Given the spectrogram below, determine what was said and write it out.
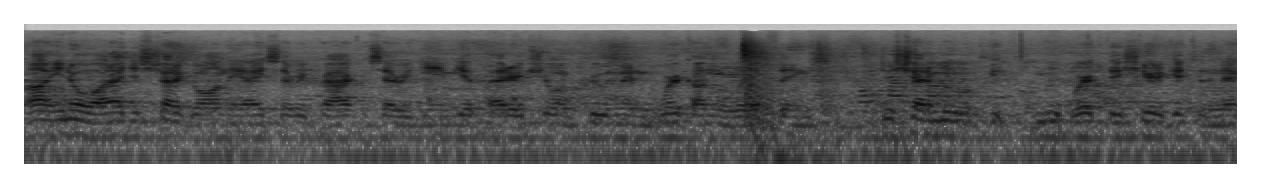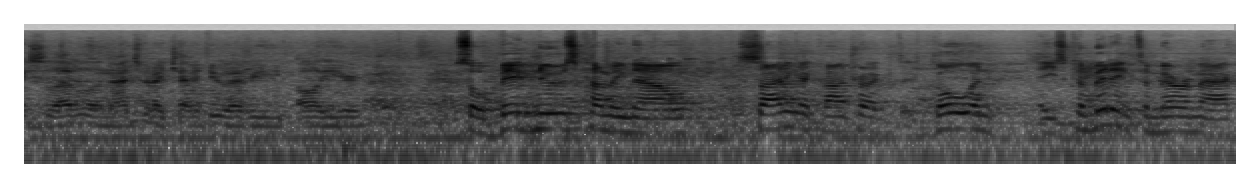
Uh, you know what? I just try to go on the ice every practice, every game, get better, show improvement, work on the little things. Just try to move, move work this year to get to the next level, and that's what I try to do every all year. So big news coming now, signing a contract, go and he's committing to Merrimack.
